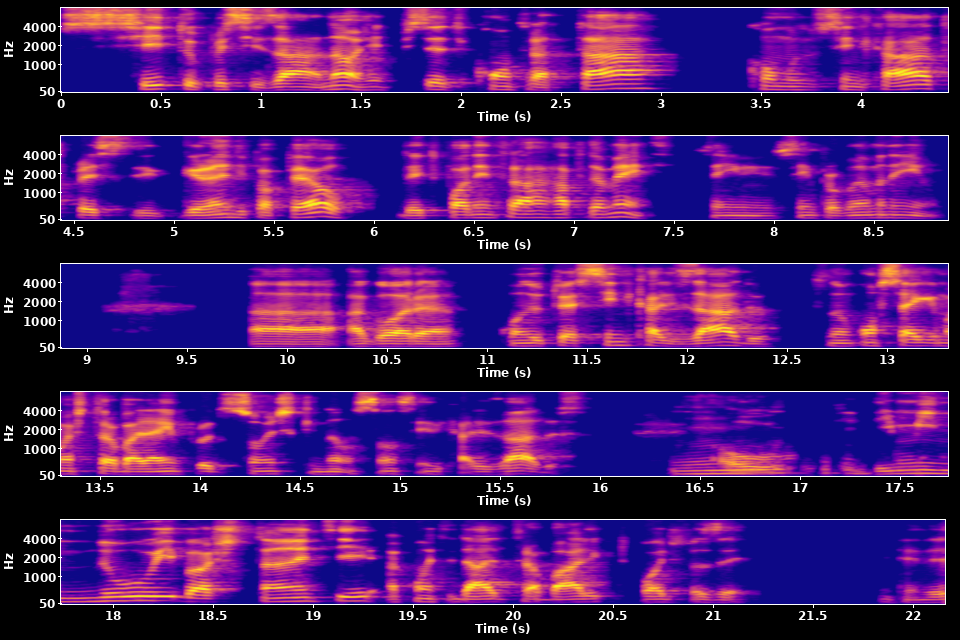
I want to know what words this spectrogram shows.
se tu precisar, não, a gente precisa te contratar como sindicato para esse grande papel, daí tu pode entrar rapidamente, sem, sem problema nenhum. Uh, agora, quando tu é sindicalizado, tu não consegue mais trabalhar em produções que não são sindicalizadas. Hum. Ou diminui bastante a quantidade de trabalho que tu pode fazer. Entendeu?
